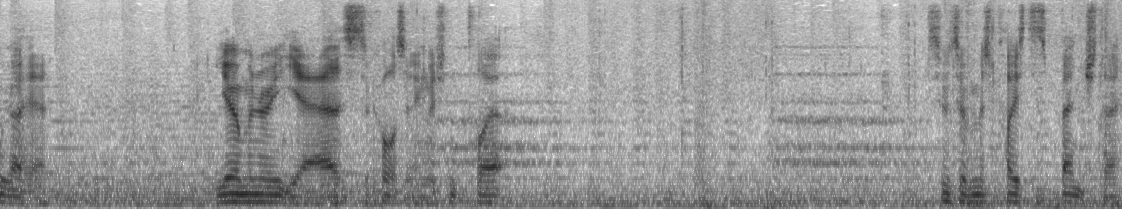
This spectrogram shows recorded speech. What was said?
we got here? Yeomanry, yes, of course, an English player. Seems to have misplaced his bench there.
